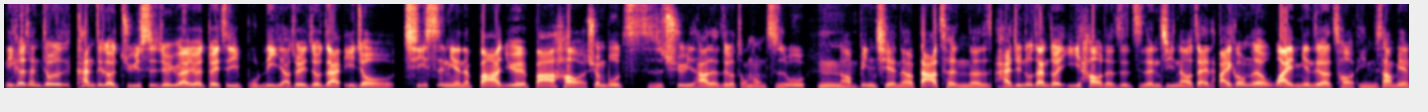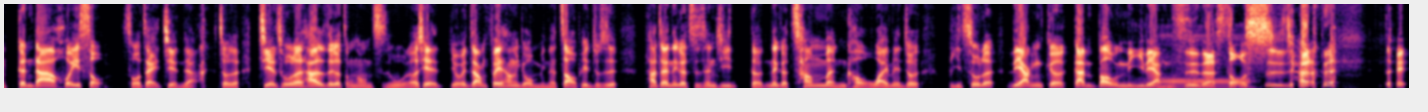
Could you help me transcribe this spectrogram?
尼克森就是看这个局势就越来越对自己不利啊，所以就在一九七四年的八月八号宣布辞去他的这个总统职务，嗯，然后并。并且呢，搭乘了海军陆战队一号的这直升机，然后在白宫的外面这个草坪上面跟大家挥手说再见，这样 就是解除了他的这个总统职务。而且有一张非常有名的照片，就是他在那个直升机的那个舱门口外面就比出了两个干爆你两次的手势，这样。对，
